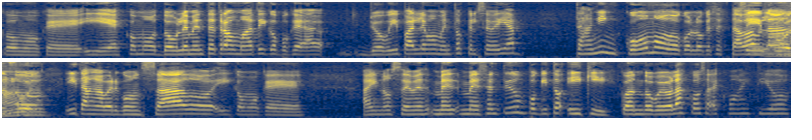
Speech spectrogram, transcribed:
Como que, y es como doblemente traumático porque ah, yo vi par de momentos que él se veía tan incómodo con lo que se estaba Sí, hablando y tan avergonzado y como que, ay no sé, me, me- me he sentido un poquito icky cuando veo las cosas, es como, ay Dios,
